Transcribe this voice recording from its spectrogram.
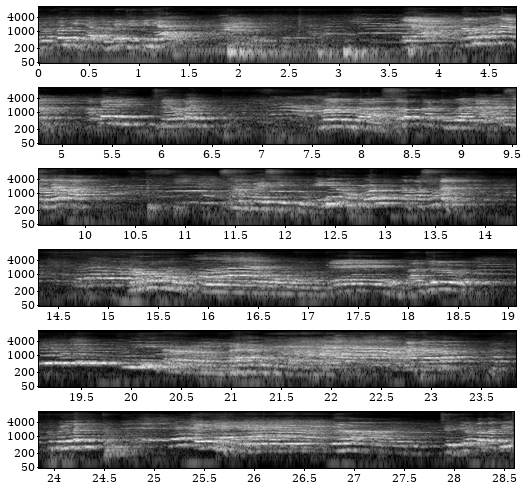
rukun tidak boleh ditinggal. Ya, nomor enam. Apa ini? Sedang apa ini? Membasuh kedua tangan sampai apa? Sampai situ. Ini rukun apa sunnah? Rukun. Oke, lanjut. Wih, terbang. Ada apa? Kembali lagi. Nah, itu. jadi apa tadi?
